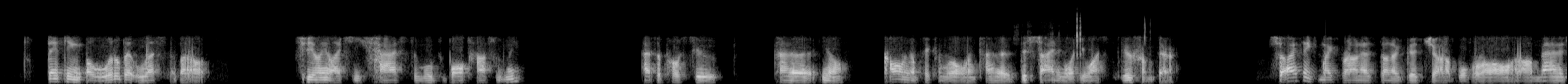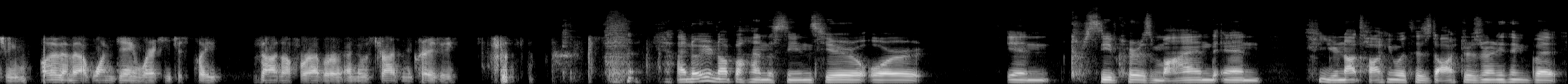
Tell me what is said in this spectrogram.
thinking a little bit less about feeling like he has to move the ball constantly, as opposed to kind of you know calling a pick and roll and kind of deciding what he wants to do from there. So I think Mike Brown has done a good job overall uh, managing, other than that one game where he just played Zaza forever and it was driving me crazy. I know you're not behind the scenes here or in Steve Kerr's mind and you're not talking with his doctors or anything, but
